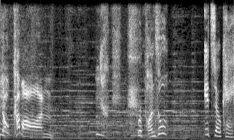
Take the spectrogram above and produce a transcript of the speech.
Oh, come on! Rapunzel? It's okay.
